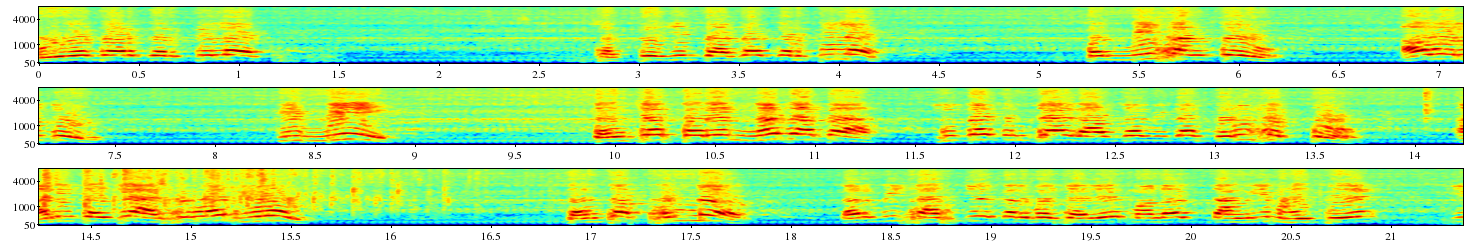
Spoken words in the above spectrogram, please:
उमेदवार करतीलच सत्यजित दादा करतीलच पण मी सांगतो आवर्जून की मी त्यांच्यापर्यंत न जाता सुद्धा तुमच्या गावचा विकास करू शकतो. आणि त्यांचे आशीर्वाद घेऊन त्यांचा फंड तर मी शासकीय कर्मचारी मला चांगली माहिती आहे की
